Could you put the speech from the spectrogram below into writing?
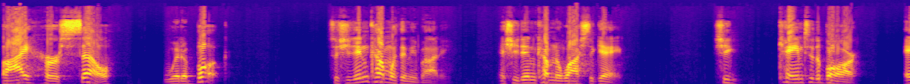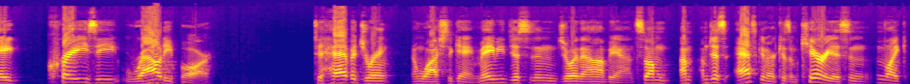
by herself with a book. So she didn't come with anybody and she didn't come to watch the game. She came to the bar, a crazy, rowdy bar, to have a drink and watch the game. Maybe just enjoy the ambiance. So I'm I'm, I'm just asking her because I'm curious and I'm like,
